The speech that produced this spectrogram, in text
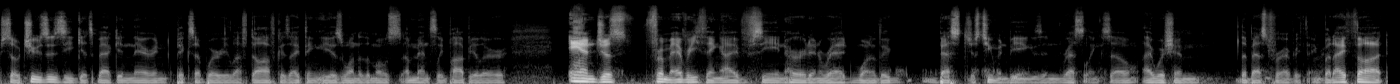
so chooses, he gets back in there and picks up where he left off because I think he is one of the most immensely popular. And just from everything I've seen, heard, and read, one of the best just human beings in wrestling. So I wish him the best for everything. But I thought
